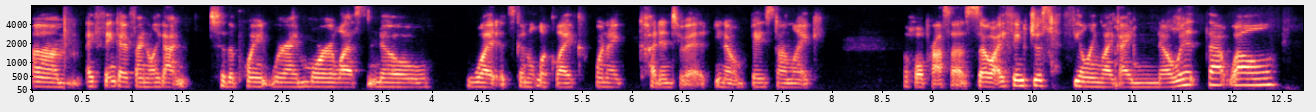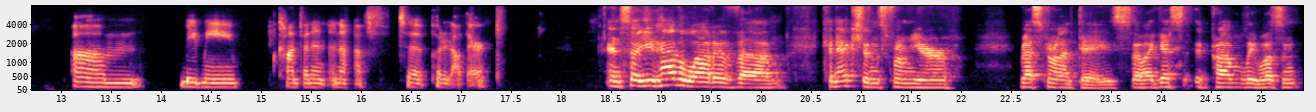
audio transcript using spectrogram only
um, i think i finally gotten to the point where i more or less know what it's going to look like when i cut into it you know based on like the whole process. So i think just feeling like i know it that well um, made me confident enough to put it out there. And so you have a lot of um, connections from your restaurant days. So I guess it probably wasn't.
